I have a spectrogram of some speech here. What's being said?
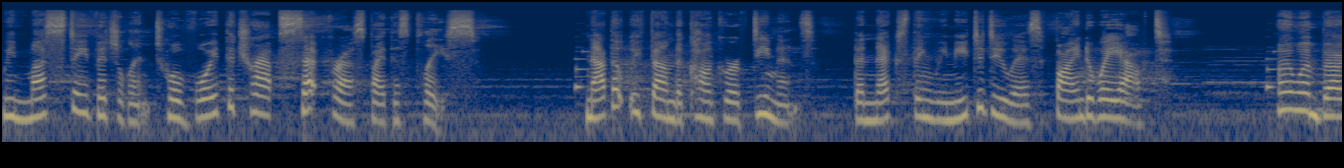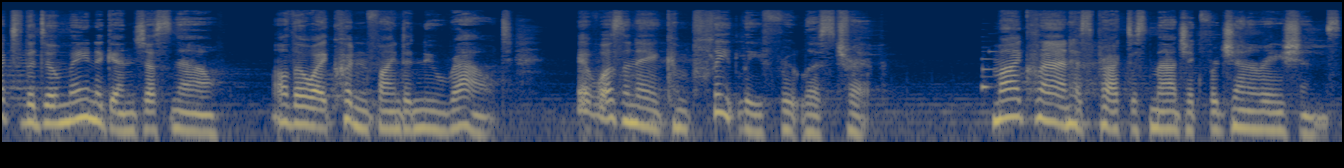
we must stay vigilant to avoid the traps set for us by this place. Now that we've found the Conqueror of Demons, the next thing we need to do is find a way out. I went back to the domain again just now. Although I couldn't find a new route, it wasn't a completely fruitless trip. My clan has practiced magic for generations,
